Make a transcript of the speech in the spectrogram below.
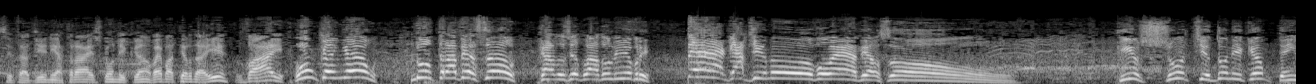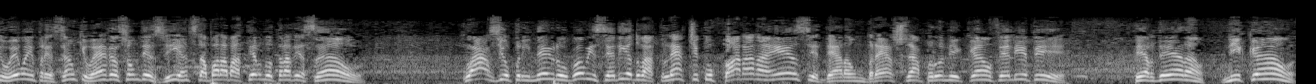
Citadini atrás com o Nicão. Vai bater daí? Vai! Um canhão! No travessão! Carlos Eduardo livre. Pega de novo, Everson! Que chute do Nicão. Tenho eu a impressão que o Everson desvia antes da bola bater no travessão. Quase o primeiro gol e seria do Atlético Paranaense. Deram brecha pro Nicão, Felipe. Perderam. Nicão.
